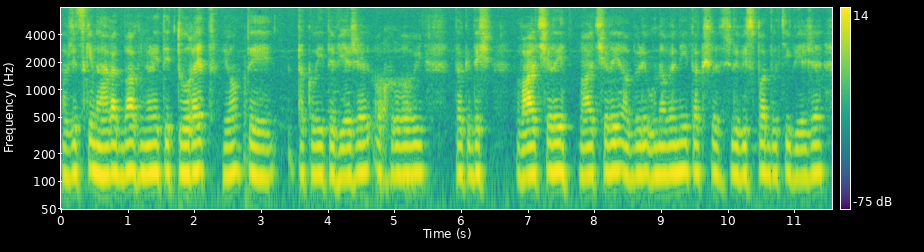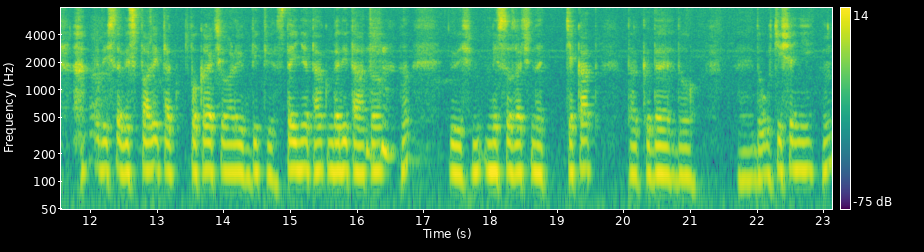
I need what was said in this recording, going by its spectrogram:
A vždycky na hradbách měli ty turet, jo? ty takový ty věže okruhový, tak když válčili, válčili a byli unavení, tak šli, šli vyspat do těch věže. A když se vyspali, tak pokračovali v bitvě. Stejně tak meditátor, hm? Když mysl začne těkat, tak jde do, eh, do utišení. Hm?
